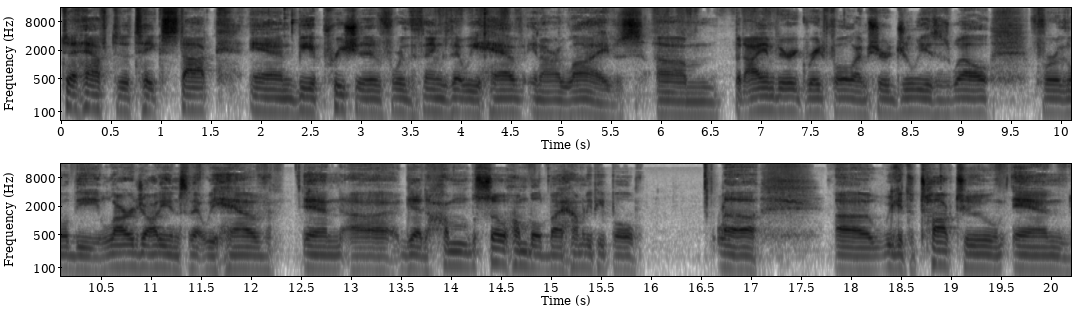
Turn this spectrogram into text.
to have to take stock and be appreciative for the things that we have in our lives. Um, but I am very grateful. I'm sure Julie is as well for the, the large audience that we have. And uh, hum- so humbled by how many people. Uh, uh, we get to talk to and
